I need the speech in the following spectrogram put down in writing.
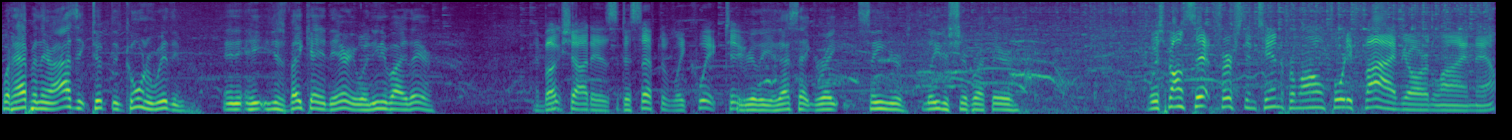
what happened there, Isaac took the corner with him, and he just vacated the area. wasn't anybody there. And Buckshot is deceptively quick, too. He really is. That's that great senior leadership right there. Wishbone set first and 10 from our own 45 yard line now.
